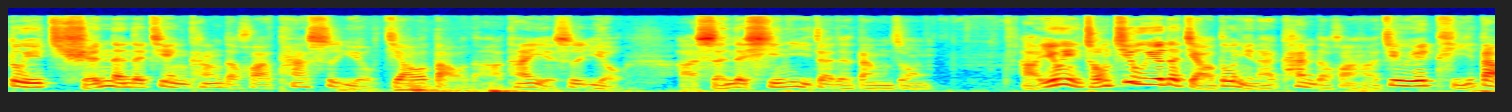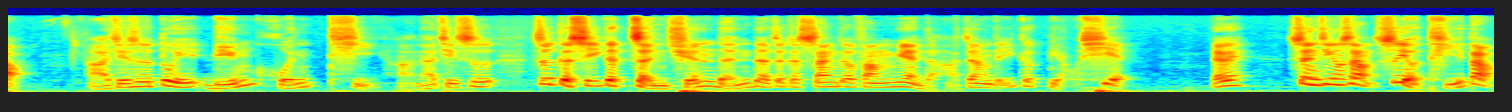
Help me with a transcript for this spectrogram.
对于全人的健康的话，它是有教导的啊，它也是有啊神的心意在这当中啊。因为你从旧约的角度你来看的话哈，旧约提到啊，其实对于灵魂体啊，那其实这个是一个整全人的这个三个方面的哈这样的一个表现，对不对？圣经上是有提到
